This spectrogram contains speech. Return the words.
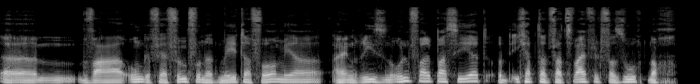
ähm, war ungefähr 500 Meter vor mir ein Riesenunfall passiert und ich habe dann verzweifelt versucht, noch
